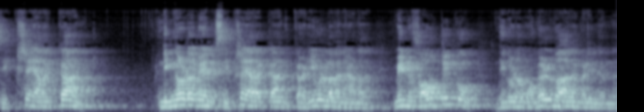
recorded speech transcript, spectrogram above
ശിക്ഷ ഇറക്കാൻ നിങ്ങളുടെ മേൽ ശിക്ഷ ഇറക്കാൻ കഴിവുള്ളവനാണ്. മിൻ ഫൗഖിക്കും നിങ്ങളുടെ മുകൾ ഭാഗങ്ങളിൽ നിന്ന്.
